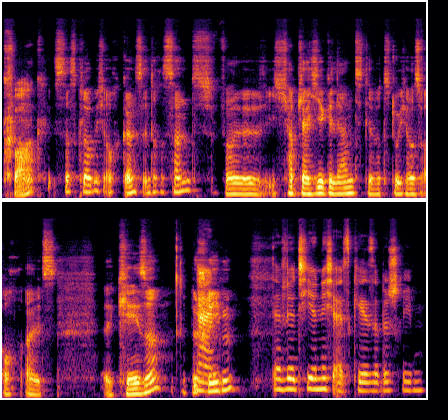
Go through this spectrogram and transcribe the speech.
Quark ist das, glaube ich, auch ganz interessant, weil ich habe ja hier gelernt, der wird durchaus auch als äh, Käse beschrieben. Der wird hier nicht als Käse beschrieben.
